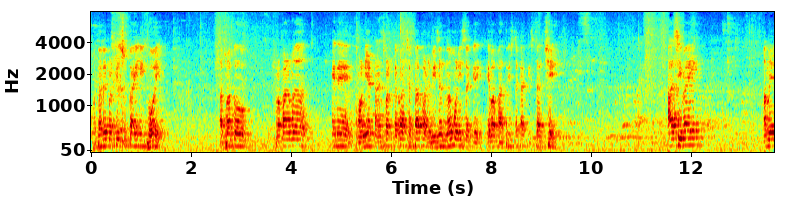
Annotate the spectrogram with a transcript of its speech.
વધારે પડતી સુકાયેલી હોય અથવા તો પ્રમાણમાં એને કોર્નિયા ટ્રાન્સફર કરવા છતાં પણ વિઝન ન મળી શકે એવા પાંત્રીસ ટકા કિસ્સા છે. આ સિવાય અમે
